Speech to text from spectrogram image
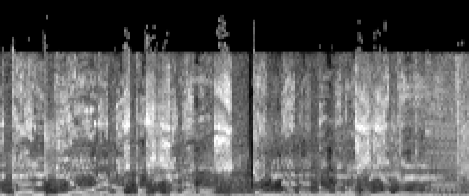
Musical y ahora nos posicionamos en la número 7.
